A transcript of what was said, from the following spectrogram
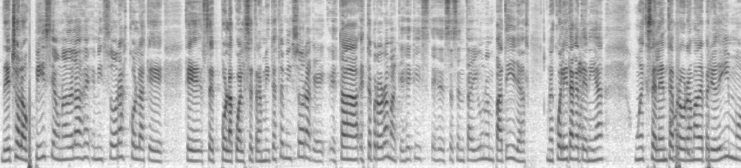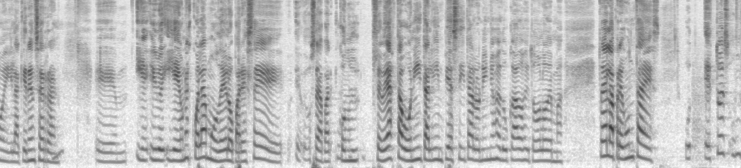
de hecho, la auspicia, una de las emisoras con la que, que por la cual se transmite esta emisora, que está este programa, que es X61 en Patillas, una escuelita que tenía un excelente programa de periodismo y la quieren cerrar. Eh, y, es una escuela modelo, parece, eh, o sea, se ve hasta bonita, limpiecita, los niños educados y todo lo demás. Entonces la pregunta es, ¿esto es un,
